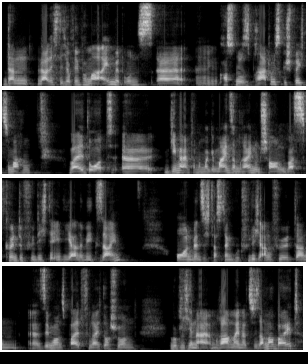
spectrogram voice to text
Dann lade ich dich auf jeden Fall mal ein, mit uns äh, ein kostenloses Beratungsgespräch zu machen weil dort äh, gehen wir einfach nochmal gemeinsam rein und schauen, was könnte für dich der ideale Weg sein. Und wenn sich das dann gut für dich anfühlt, dann äh, sehen wir uns bald vielleicht auch schon wirklich in, im Rahmen einer Zusammenarbeit.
